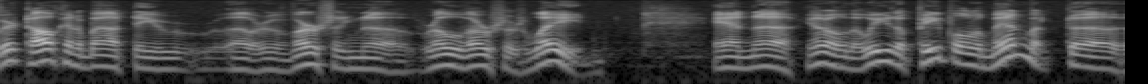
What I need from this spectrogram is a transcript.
we're talking about the uh, reversing the Roe versus Wade, and uh, you know the We the People Amendment. Uh,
